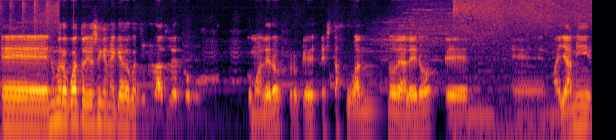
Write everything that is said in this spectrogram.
Eh, número 4, yo sí que me quedo con Jimmy Butler como, como alero. Creo que está jugando de alero en, en Miami,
